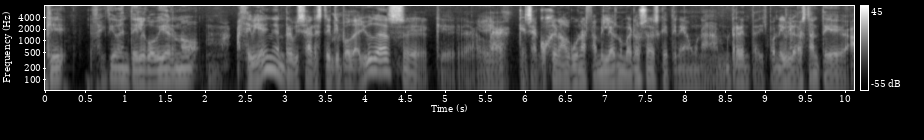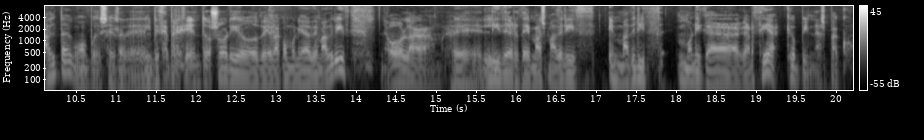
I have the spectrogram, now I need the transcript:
que efectivamente el gobierno hace bien en revisar este tipo de ayudas, eh, que, a la que se acogen algunas familias numerosas que tenían una renta disponible bastante alta, como puede ser el vicepresidente Osorio de la Comunidad de Madrid o la eh, líder de Más Madrid en Madrid, Mónica García. ¿Qué opinas, Paco?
